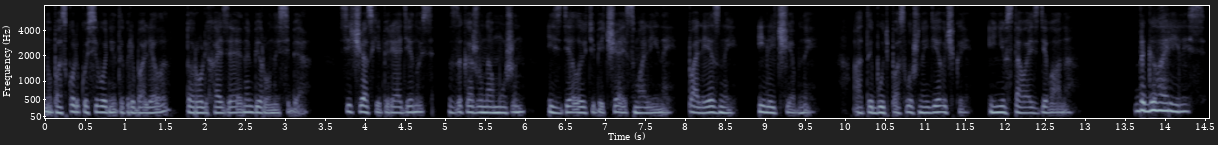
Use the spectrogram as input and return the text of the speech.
Но поскольку сегодня ты приболела, то роль хозяина беру на себя. Сейчас я переоденусь, закажу нам ужин и сделаю тебе чай с малиной, полезный и лечебный. А ты будь послушной девочкой и не вставай с дивана. Договорились.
